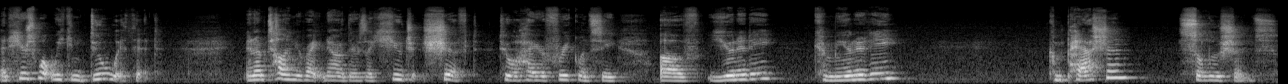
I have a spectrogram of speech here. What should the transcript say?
and here's what we can do with it. And I'm telling you right now, there's a huge shift to a higher frequency of unity, community, compassion, solutions.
